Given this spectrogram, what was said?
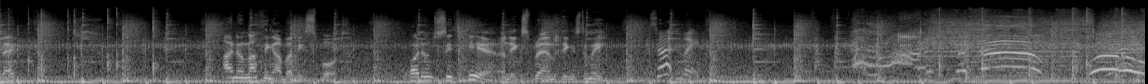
Bec, I know nothing about this sport. Why don't you sit here and explain things to me? Certainly. Go,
